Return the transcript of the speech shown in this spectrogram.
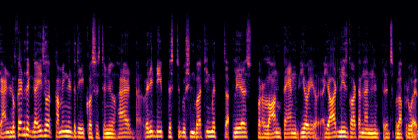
And look at the guys who are coming into the ecosystem. You had very deep distribution working with uh, players for a long time. Your, your Yodlee's gotten an principal approval.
